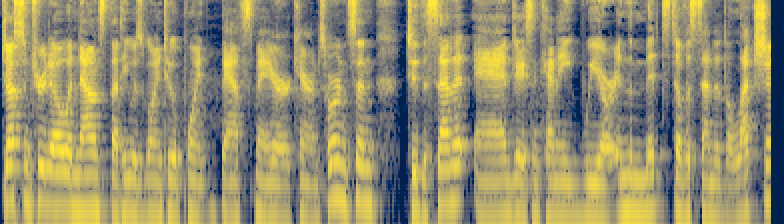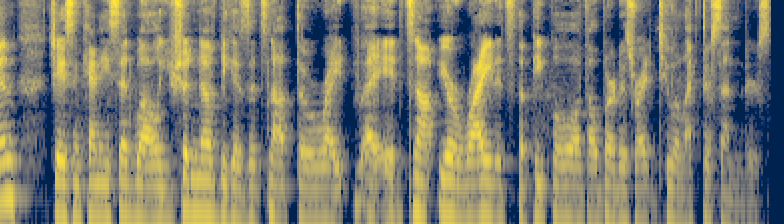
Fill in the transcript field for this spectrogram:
justin trudeau announced that he was going to appoint banff's mayor karen sorensen to the senate. And jason kenney we are in the midst of a senate election. Jason kenney said well you shouldn't have because it's not the right uh, it's not your right. It's the people of alberta's right to elect their senators.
